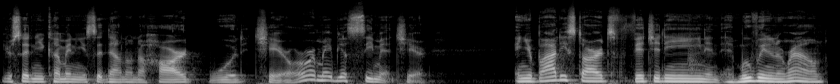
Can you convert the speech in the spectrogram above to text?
you're sitting, you come in and you sit down on a hardwood chair or maybe a cement chair, and your body starts fidgeting and, and moving around.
